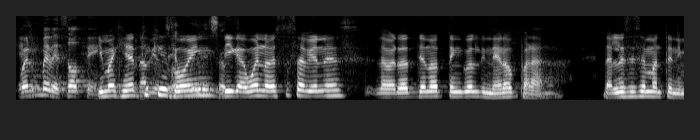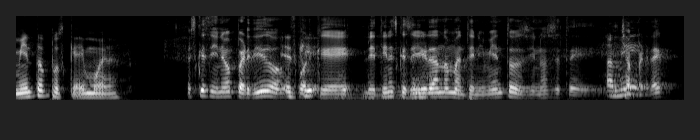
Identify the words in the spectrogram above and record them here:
Es un bebesote. Imagínate Un que. Boeing diga, bueno, estos aviones, la verdad ya no tengo el dinero para darles ese mantenimiento, pues que ahí mueran. Es que si no, perdido. Es que- porque le tienes que seguir dando mantenimiento, si no se te A echa mí- a perder.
